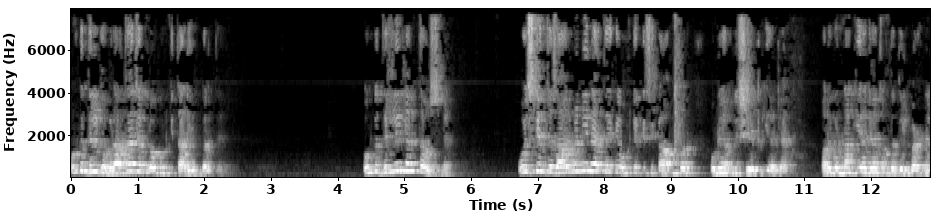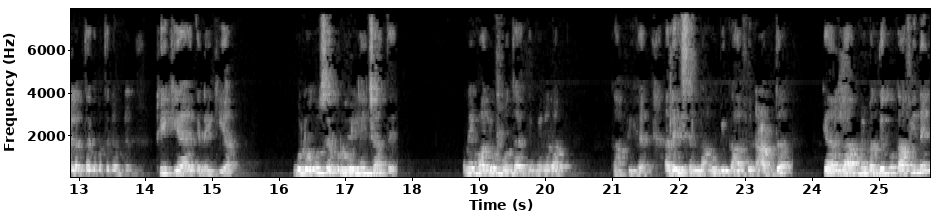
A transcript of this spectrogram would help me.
ان کا دل گھبراتا ہے جب لوگ ان کی تعریف کرتے ہیں۔ ان کا دل نہیں لگتا اس میں۔ وہ اس کے انتظار میں نہیں رہتے کہ ان کے کسی کام پر انہیں اپریشیٹ کیا جائے۔ اور اگر نہ کیا جائے تو ان کا دل بیٹھنے لگتا ہے کہ پتہ نہیں ہم نے ٹھیک کیا ہے کہ نہیں کیا۔ وہ لوگوں سے اپروول نہیں چاہتے۔ انہیں معلوم ہوتا ہے کہ میرا رب کافی ہے۔ علیہ صلی اللہ عبد کیا اللہ اپنے بندے کو کافی نہیں؟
